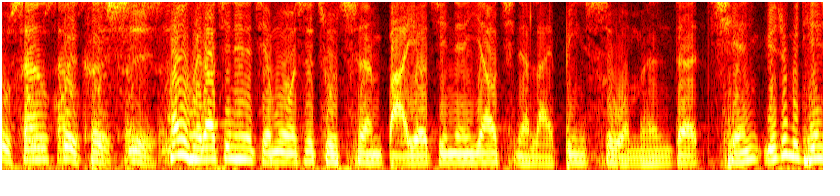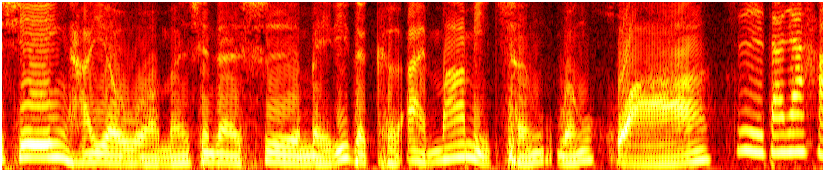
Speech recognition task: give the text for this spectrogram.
后山会客室，欢迎回到今天的节目，我是主持人巴友。今天邀请的来宾是我们的前原住民甜心，还有我们现在是美丽的可爱妈咪陈文华。是大家好，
